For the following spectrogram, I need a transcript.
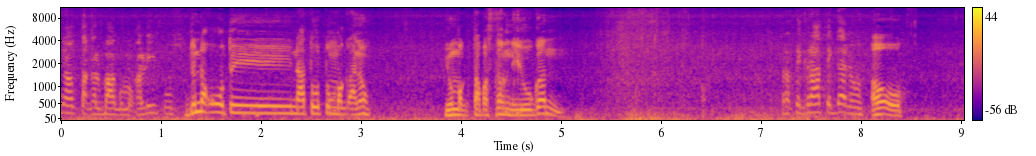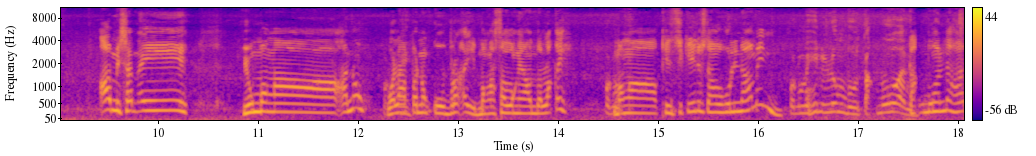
Yung tagal bago makalipos. Doon ako uti natutong mag ano. Yung magtapas ng niyugan. Ratig-ratig, ano? Oo. Ah, minsan ay yung mga ano, wala pa ng kubra ay mga sawang yan na laki. Pag- Mga 15 kilos na huli namin. Pag may hilulumbo, takbuhan. Takbuhan lahat.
